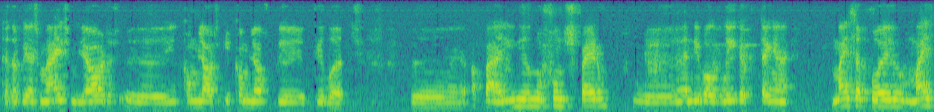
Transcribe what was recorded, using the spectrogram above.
cada vez mais, melhor e com melhores, e com melhores pilotos. Opa, e no fundo espero, a nível de Liga, que tenha mais apoio, mais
